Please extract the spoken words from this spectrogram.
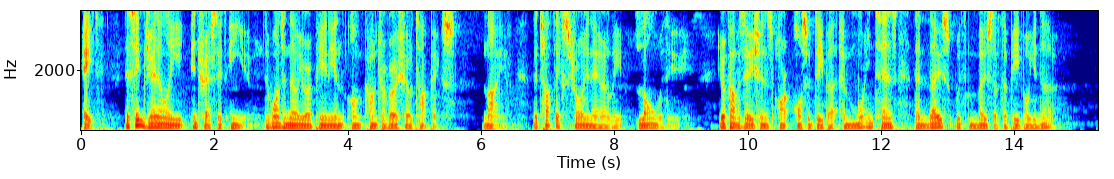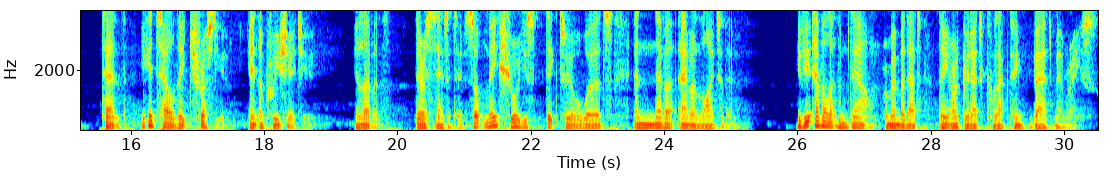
Eighth, they seem genuinely interested in you. They want to know your opinion on controversial topics. Ninth, they talk extraordinarily long with you. Your conversations are also deeper and more intense than those with most of the people you know. 10th, you can tell they trust you and appreciate you. 11th, they're sensitive, so make sure you stick to your words and never ever lie to them. If you ever let them down, remember that they are good at collecting bad memories.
